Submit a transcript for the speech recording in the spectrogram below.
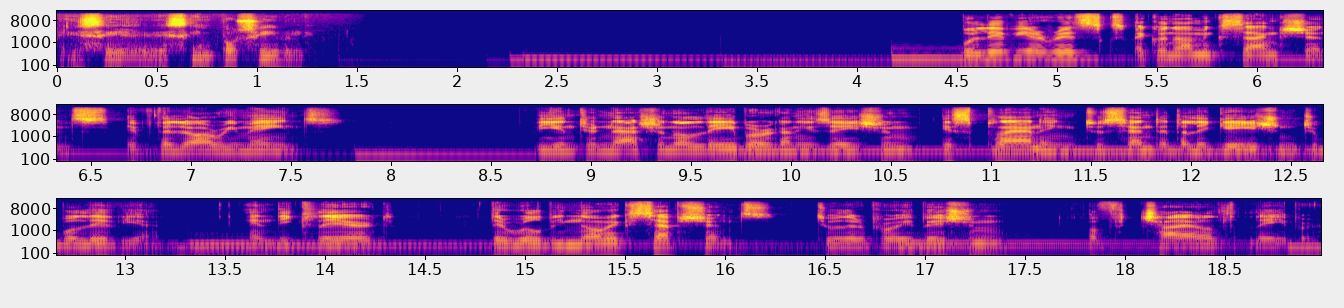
Es decir, es imposible. Bolivia risks economic sanctions if the law remains. The International Labour Organization is planning to send a delegation to Bolivia and declared there will be no exceptions to the prohibition of child labor.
